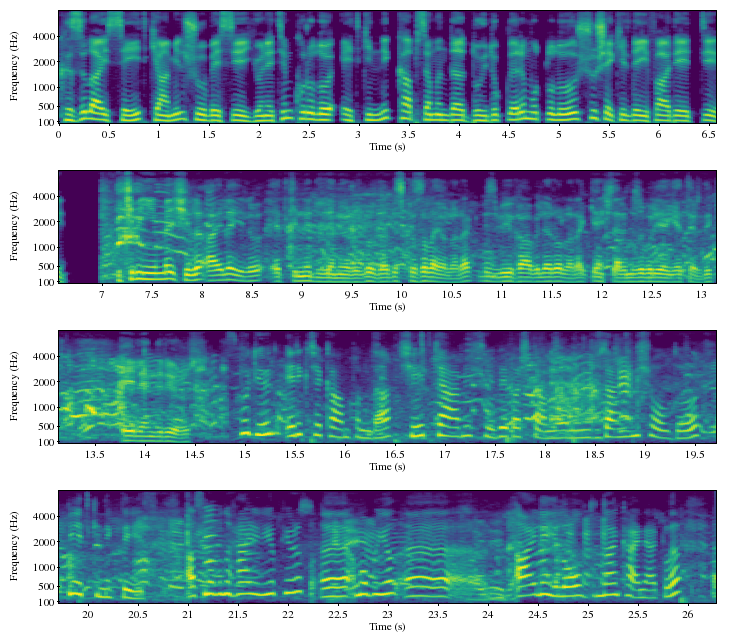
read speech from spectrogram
Kızılay Seyit Kamil Şubesi Yönetim Kurulu etkinlik kapsamında duydukları mutluluğu şu şekilde ifade etti. 2025 yılı aile yılı etkinliği düzenliyoruz burada. Biz Kızılay olarak, biz büyük abiler olarak gençlerimizi buraya getirdik. Eğlendiriyoruz. Bugün Erikçe kampında Şehit Kamil Şube Başkanlığı'nın düzenlemiş olduğu bir etkinlikteyiz. Aslında bunu her yıl yapıyoruz e, ama bu yıl e, aile yılı olduğundan kaynaklı e,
